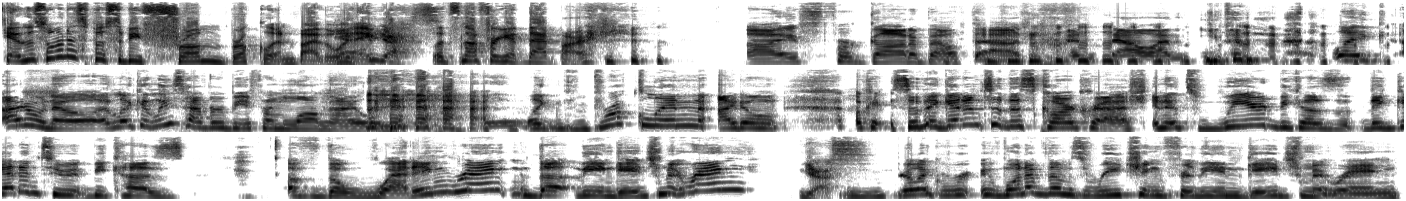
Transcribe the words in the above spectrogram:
Yeah, and this woman is supposed to be from Brooklyn, by the way. Yes. Let's not forget that part. I forgot about that, and now I'm even like I don't know. Like at least have her be from Long Island. like Brooklyn, I don't. Okay, so they get into this car crash, and it's weird because they get into it because of the wedding ring, the the engagement ring. Yes. They're like re- one of them's reaching for the engagement ring.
